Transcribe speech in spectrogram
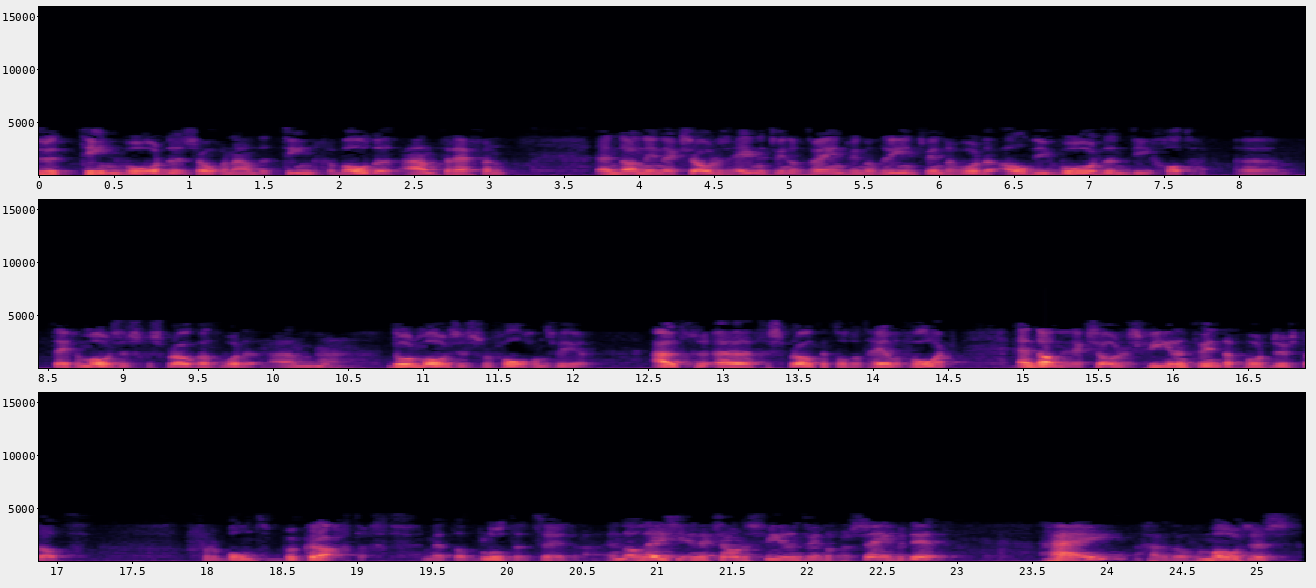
de tien woorden, zogenaamde tien geboden, aantreffen. En dan in Exodus 21, 22, 23 worden al die woorden die God uh, tegen Mozes gesproken had, worden door Mozes vervolgens weer uitgesproken uh, tot het hele volk. En dan in Exodus 24 wordt dus dat verbond bekrachtigd. Met dat bloed, et cetera. En dan lees je in Exodus 24, vers 7 dit. Hij, gaat het over Mozes,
